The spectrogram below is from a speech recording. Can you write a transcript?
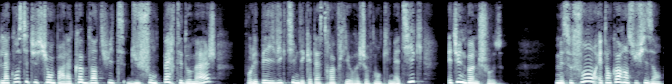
la constitution par la COP28 du Fonds pertes et dommages pour les pays victimes des catastrophes liées au réchauffement climatique est une bonne chose. Mais ce fonds est encore insuffisant,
